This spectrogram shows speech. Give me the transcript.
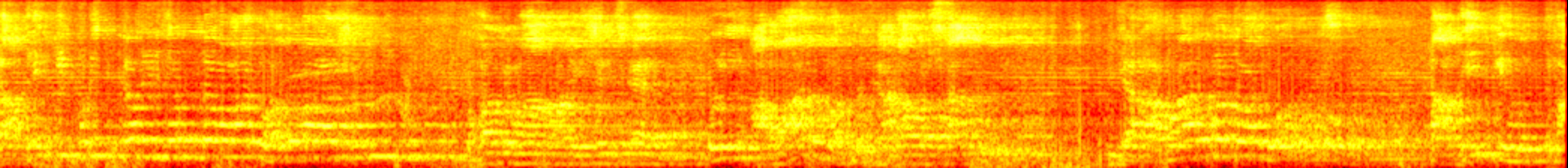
তাদেরকে পরিত্রাণের জন্য আমার ভগবান আসুন? ভগবান এসেছেন। ওই আমার মতো যারা অসাধু, যারা আমার মতো অভক্ত তাদেরকে উদ্ধার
